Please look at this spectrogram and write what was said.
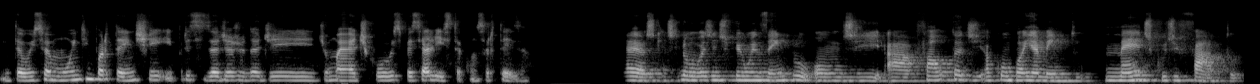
Então, isso é muito importante e precisa de ajuda de, de um médico especialista, com certeza. É, acho que de novo a gente vê um exemplo onde a falta de acompanhamento médico de fato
